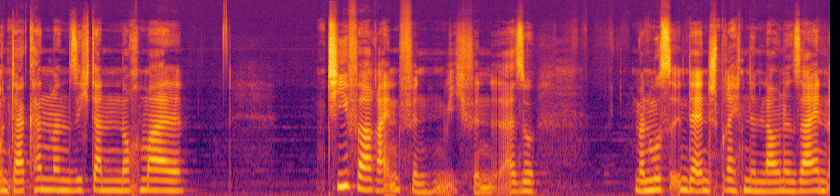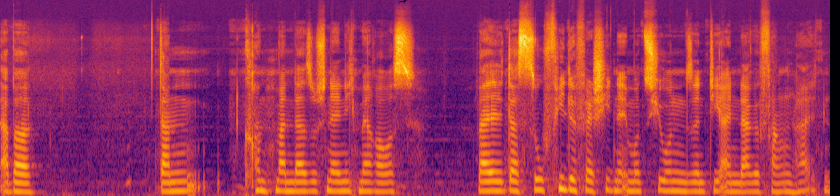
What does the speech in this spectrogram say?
und da kann man sich dann noch mal tiefer reinfinden, wie ich finde. Also man muss in der entsprechenden Laune sein, aber dann kommt man da so schnell nicht mehr raus, weil das so viele verschiedene Emotionen sind, die einen da gefangen halten.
